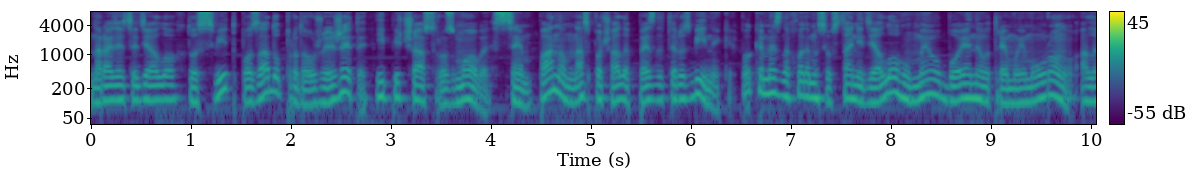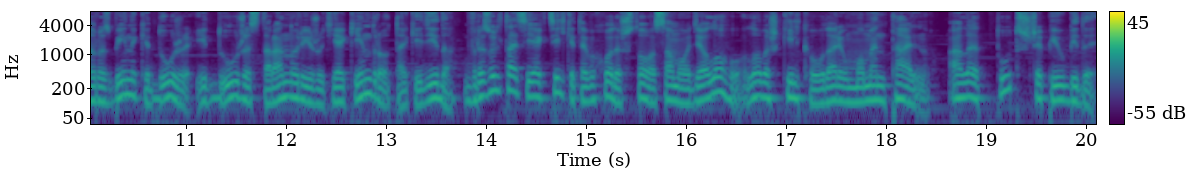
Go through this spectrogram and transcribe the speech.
Наразі це діалог, то світ позаду продовжує жити. І під час розмови з цим паном нас почали пиздити розбійники. Поки ми знаходимося в стані діалогу, ми обоє не отримуємо урону, але розбійники дуже і дуже старанно ріжуть як індро, так і діда. В результаті, як тільки ти виходиш з того самого діалогу, ловиш кілька ударів моментально. Але тут ще півбіди.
